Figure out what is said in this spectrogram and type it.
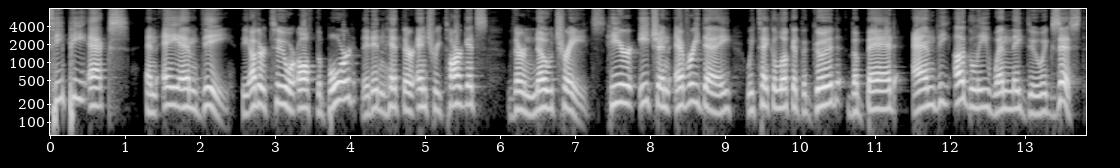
TPX, and AMD. The other two are off the board. They didn't hit their entry targets. They're no trades. Here, each and every day, we take a look at the good, the bad, and the ugly when they do exist.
